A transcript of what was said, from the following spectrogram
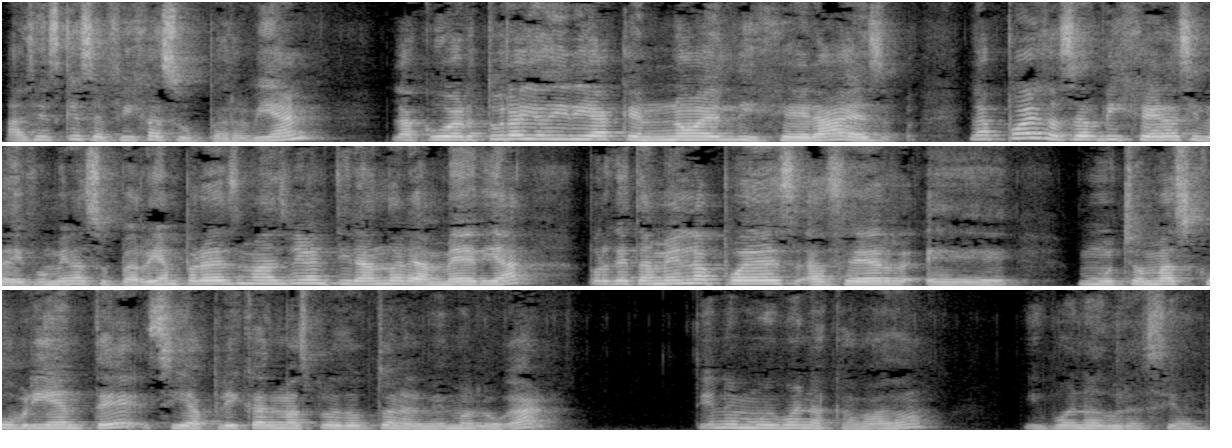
así es que se fija súper bien. La cobertura yo diría que no es ligera, es, la puedes hacer ligera si la difuminas súper bien, pero es más bien tirándole a media, porque también la puedes hacer eh, mucho más cubriente si aplicas más producto en el mismo lugar. Tiene muy buen acabado y buena duración.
